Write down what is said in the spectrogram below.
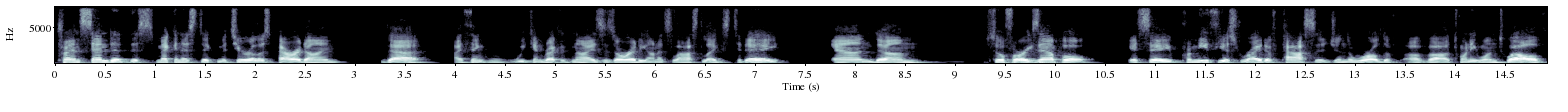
transcended this mechanistic materialist paradigm that I think we can recognize is already on its last legs today. And um, so, for example, it's a Prometheus rite of passage in the world of, of uh, 2112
